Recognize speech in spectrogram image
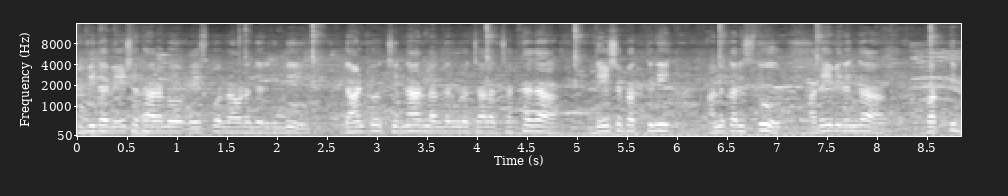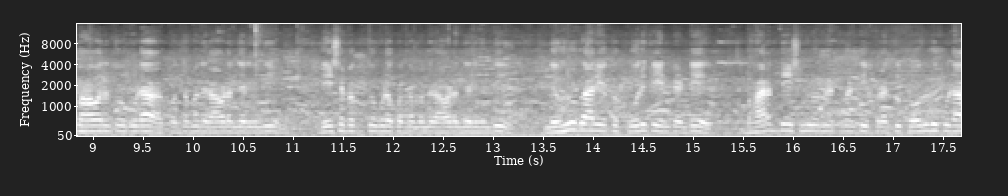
వివిధ వేషధారలో వేసుకొని రావడం జరిగింది. దాంట్లో చిన్నారులందరూ కూడా చాలా చక్కగా దేశభక్తిని అనుకరిస్తూ అదేవిధంగా భక్తి భావనతో కూడా కొంతమంది రావడం జరిగింది. దేశభక్తితో కూడా కొంతమంది రావడం జరిగింది. నెహ్రూ గారి యొక్క కోరిక ఏంటంటే భారతదేశంలో ఉన్నటువంటి ప్రతి పౌరుడు కూడా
